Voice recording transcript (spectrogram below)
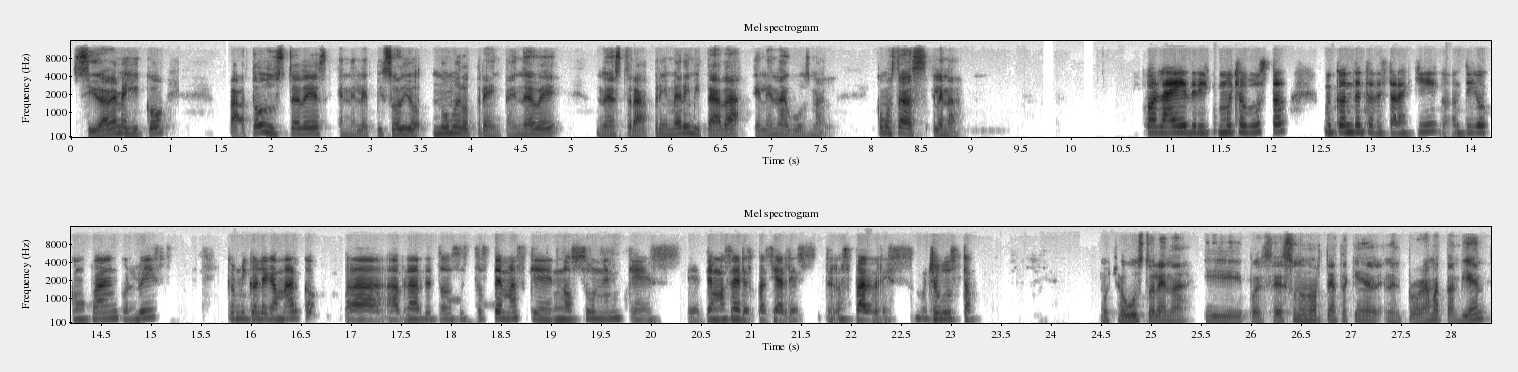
Ciudad de México. Para todos ustedes, en el episodio número 39, nuestra primera invitada, Elena Guzmán. ¿Cómo estás, Elena? Hola, Edric, mucho gusto. Muy contenta de estar aquí contigo, con Juan, con Luis, con mi colega Marco, para hablar de todos estos temas que nos unen, que es eh, temas aeroespaciales de los padres. Mucho gusto. Mucho gusto, Elena. Y pues es un honor tenerte aquí en el, programa también,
